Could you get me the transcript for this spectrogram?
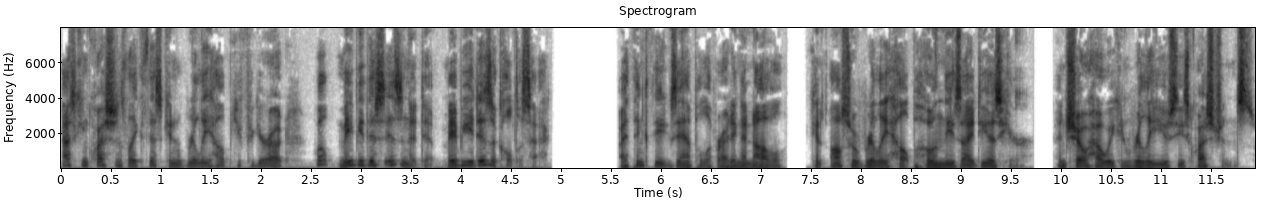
Asking questions like this can really help you figure out, well, maybe this isn't a dip, maybe it is a cul de sac. I think the example of writing a novel can also really help hone these ideas here and show how we can really use these questions.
